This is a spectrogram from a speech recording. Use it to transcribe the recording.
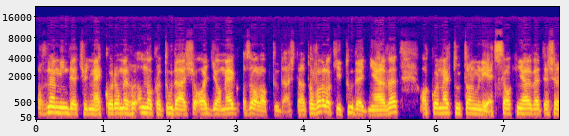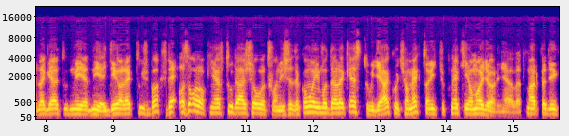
az nem mindegy, hogy mekkora, mert annak a tudása adja meg az alaptudást. Tehát ha valaki tud egy nyelvet, akkor meg tud tanulni egy szaknyelvet, esetleg el tud mélyedni egy dialektusba, de az alapnyelv tudása ott van, és ezek a mai modellek ezt tudják, hogyha megtanítjuk neki a magyar nyelvet, már pedig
